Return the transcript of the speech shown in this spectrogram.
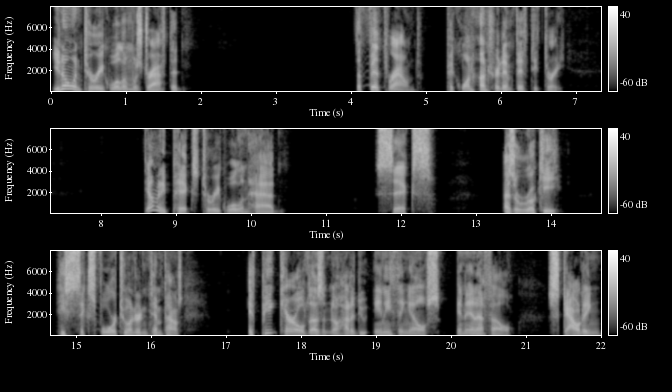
You know when Tariq Woolen was drafted? The fifth round, pick 153. Do you know how many picks Tariq Woolen had? Six. As a rookie, he's 6'4, 210 pounds. If Pete Carroll doesn't know how to do anything else in NFL, scouting,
